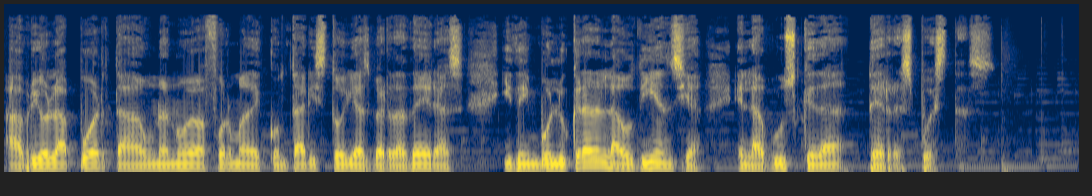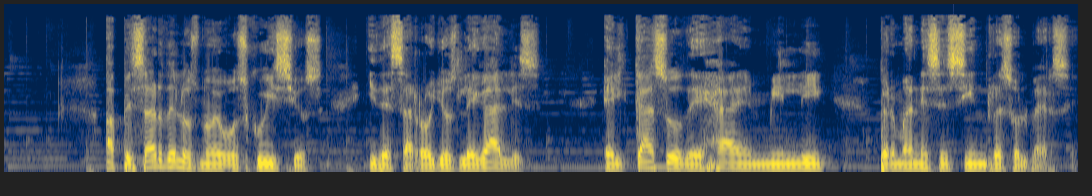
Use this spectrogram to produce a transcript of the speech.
Abrió la puerta a una nueva forma de contar historias verdaderas y de involucrar a la audiencia en la búsqueda de respuestas. A pesar de los nuevos juicios y desarrollos legales, el caso de Hae Min Lee permanece sin resolverse.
